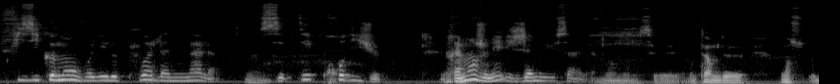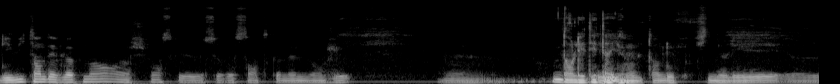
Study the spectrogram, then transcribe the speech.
physiquement, on voyait le poids de l'animal. C'était prodigieux. Vraiment, je n'ai jamais vu ça. Non, non, en termes de bon, les 8 ans de développement, euh, je pense que se ressentent quand même dans le jeu. Euh, Dans les et détails. Ils ont eu le temps de le fignoler. euh,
